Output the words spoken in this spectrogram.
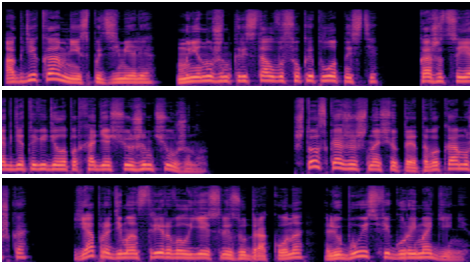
«А где камни из подземелья?» Мне нужен кристалл высокой плотности. Кажется, я где-то видела подходящую жемчужину. Что скажешь насчет этого камушка? Я продемонстрировал ей слезу дракона, любуясь фигурой могини.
